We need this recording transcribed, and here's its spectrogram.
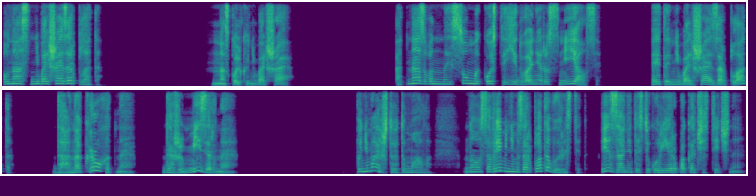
у нас небольшая зарплата. Насколько небольшая? От названной суммы Костя едва не рассмеялся. Это небольшая зарплата? Да она крохотная, даже мизерная. Понимаю, что это мало, но со временем зарплата вырастет, и занятость у курьера пока частичная.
